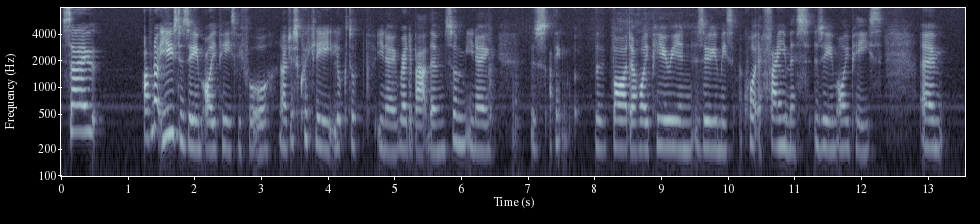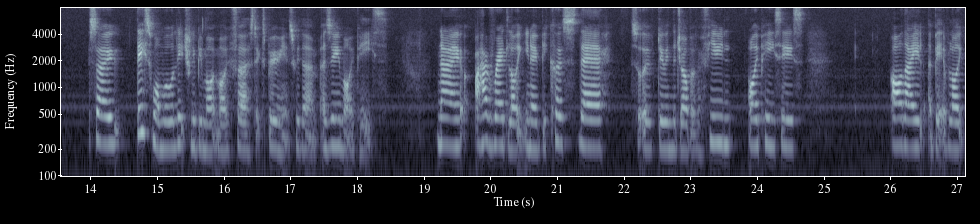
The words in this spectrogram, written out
So I've not used a zoom eyepiece before and I just quickly looked up you know read about them. Some you know there's I think the Baader Hyperion zoom is quite a famous zoom eyepiece. Um, so this one will literally be my, my first experience with um, a zoom eyepiece. Now I have read like you know because they're sort of doing the job of a few eyepieces. Are they a bit of like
